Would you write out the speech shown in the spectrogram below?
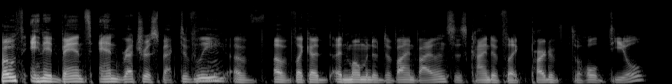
both in advance and retrospectively, mm-hmm. of of like a, a moment of divine violence is kind of like part of the whole deal.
